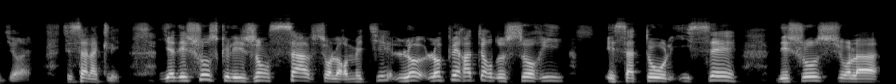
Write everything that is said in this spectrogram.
dirais. C'est ça la clé. Il y a des choses que les gens savent sur leur métier. L'opérateur de Sori et sa tôle, il sait des choses sur la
